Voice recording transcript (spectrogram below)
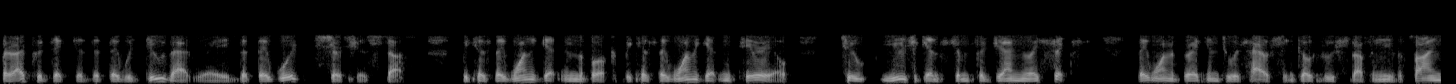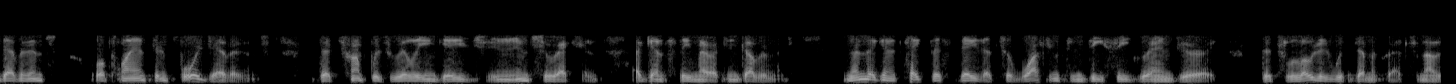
But I predicted that they would do that raid, that they would search his stuff because they want to get in the book, because they want to get material to use against him for January 6th. They want to break into his house and go through stuff and either find evidence or plant and forge evidence that Trump was really engaged in insurrection against the American government. And then they're going to take this data to Washington, D.C. grand jury that's loaded with Democrats, not a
